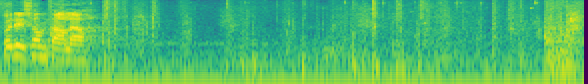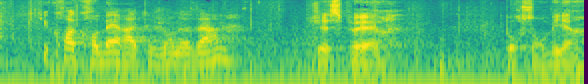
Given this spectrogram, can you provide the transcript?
Faut descendre par là. Tu crois que Robert a toujours nos armes? J'espère. Pour son bien.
